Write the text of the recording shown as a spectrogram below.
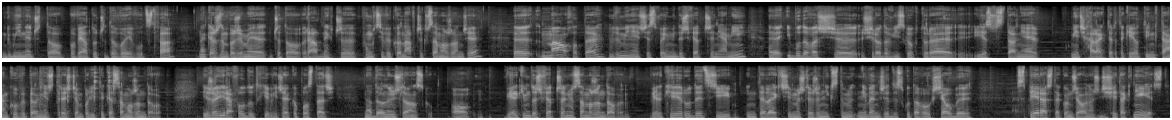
gminy, czy to powiatu, czy to województwa, na każdym poziomie, czy to radnych, czy funkcji wykonawczych w samorządzie. ma ochotę wymieniać się swoimi doświadczeniami i budować środowisko, które jest w stanie mieć charakter takiego think tanku, wypełniać treścią politykę samorządową. Jeżeli Rafał Dudkiewicz jako postać na Dolnym Śląsku o wielkim doświadczeniu samorządowym, wielkiej erudycji, intelekcie, myślę, że nikt z tym nie będzie dyskutował, chciałby wspierać taką działalność. Dzisiaj tak nie jest.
